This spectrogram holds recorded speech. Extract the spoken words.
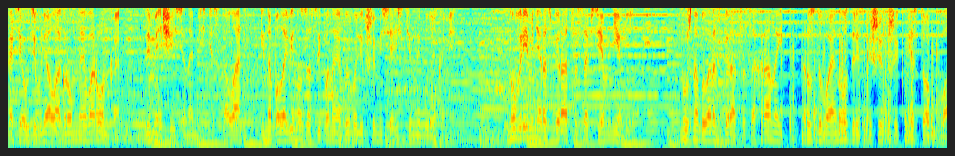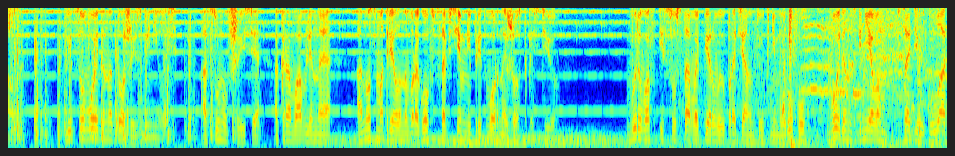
Хотя удивляла огромная воронка, дымящаяся на месте стола и наполовину засыпанная вывалившимися из стены блоками. Но времени разбираться совсем не было. Нужно было разбираться с охраной, раздувая ноздри, спешившей к месту обвала. Лицо Войдена тоже изменилось. Осунувшееся, окровавленное, оно смотрело на врагов с совсем непритворной жесткостью. Вырвав из сустава первую протянутую к нему руку, Войден с гневом всадил кулак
